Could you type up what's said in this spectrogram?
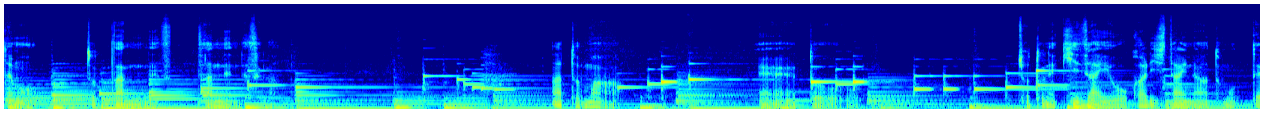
てもちょっと残念です。残念ですが。あとまあえっ、とちょっとね機材をお借りしたいなと思って、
